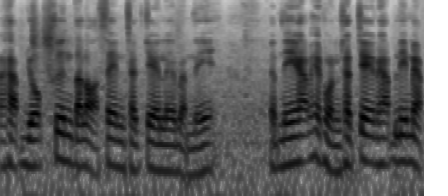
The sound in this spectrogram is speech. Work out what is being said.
นะครับยกขึ้นตลอดเส้นชัดเจนเลยแบบนี้ แบบนี้ครับเหตุผลชัดเจนนะครับรีแมป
